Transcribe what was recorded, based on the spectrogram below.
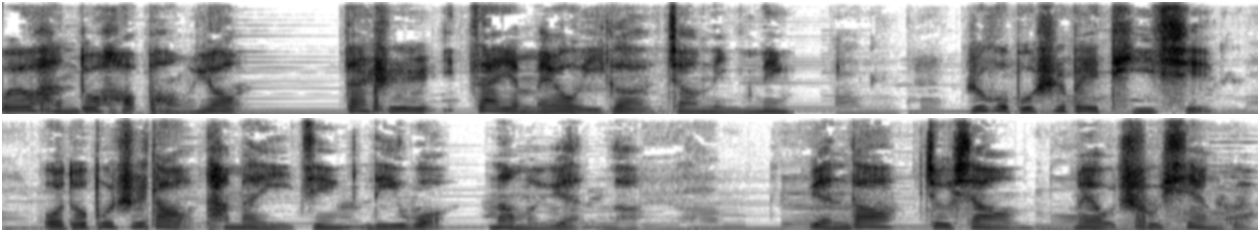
我有很多好朋友，但是再也没有一个叫宁宁。如果不是被提起，我都不知道他们已经离我那么远了，远到就像没有出现过。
